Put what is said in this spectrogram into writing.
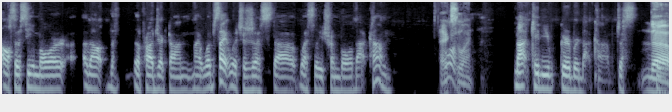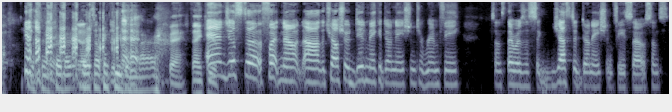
also see more about the, the project on my website, which is just uh, wesleytrimble.com, Excellent. Not katiegerber.com. Just No. just to make sure that Yeah. there's no confusion there. Okay, thank you. And just a footnote, uh, the Trail Show did make a donation to RIMFI since there was a suggested donation fee. So since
